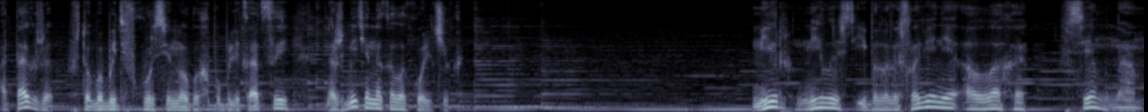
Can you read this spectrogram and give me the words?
А также, чтобы быть в курсе новых публикаций, нажмите на колокольчик. Мир, милость и благословение Аллаха всем нам.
